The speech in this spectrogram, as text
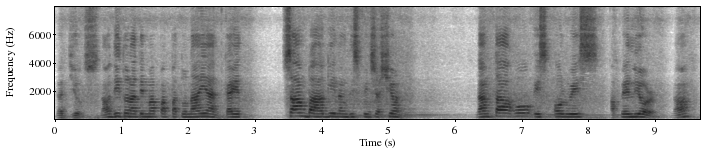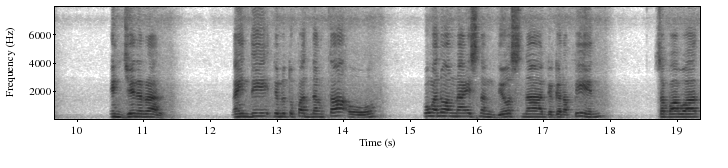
the Jews. Now, dito natin mapapatunayan kahit saang bahagi ng dispensasyon ng tao is always a failure. No? In general, na hindi tinutupad ng tao kung ano ang nais ng Diyos na gaganapin sa bawat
